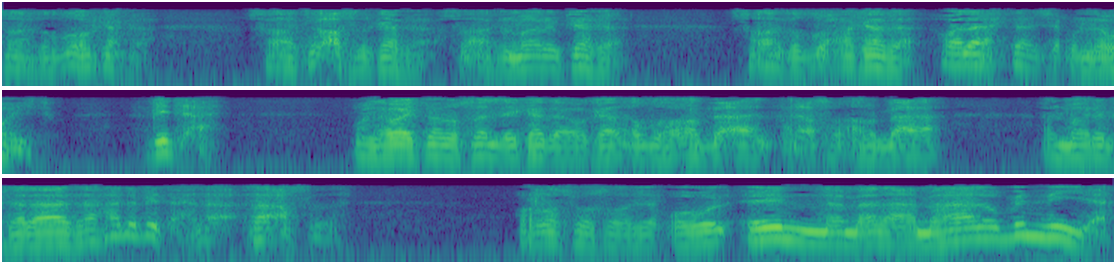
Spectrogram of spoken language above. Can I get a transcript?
صلاة الظهر كفى صلاة العصر كفى صلاة المغرب كفى صلاة الضحى كفى ولا يحتاج يقول نويت. بدعة. ونويت أن أصلي كذا وكان الظهر أربعان العصر أربعة المغرب ثلاثة هذا بدعة لا, لا أصل له. والرسول صلى الله عليه وسلم يقول إنما الأعمال بالنيات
